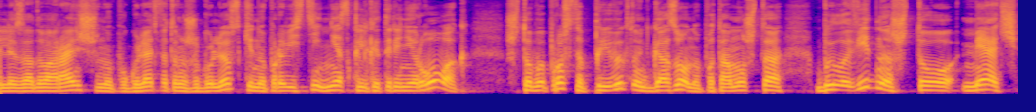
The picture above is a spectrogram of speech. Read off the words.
или за два раньше, ну, погулять в этом Жигулевске, но провести несколько тренировок, чтобы просто привыкнуть к газону, потому что было видно, что мяч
